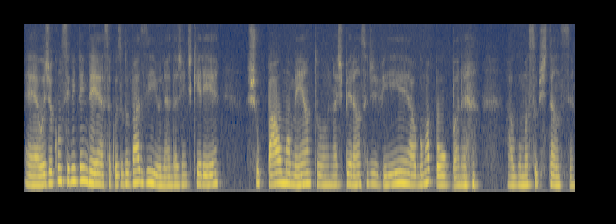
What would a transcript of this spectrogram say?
É, hoje eu consigo entender essa coisa do vazio, né? Da gente querer chupar o momento na esperança de vir alguma polpa, né? Alguma substância.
